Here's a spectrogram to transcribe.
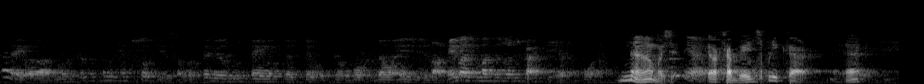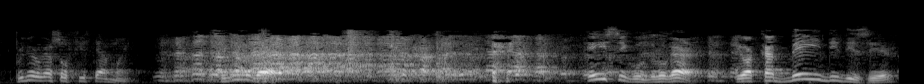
Peraí, Olavo, você, você não é sofista. Você mesmo tem o teu, teu, teu bordão aí de lá, bem mais um batedor de carteira, porra. Não, mas eu acabei de explicar. Né? Em primeiro lugar, sofista é a mãe. Em segundo lugar, em segundo lugar, eu acabei de dizer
